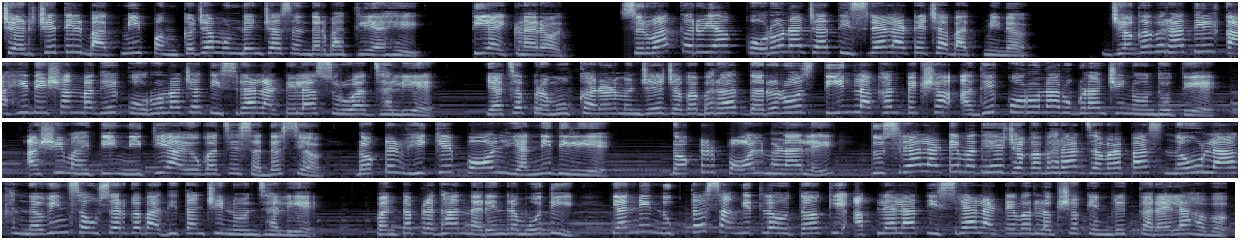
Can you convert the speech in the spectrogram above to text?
चर्चेतील बातमी पंकजा मुंडेंच्या संदर्भातली आहे. ती ऐकणार आहोत. सुरुवात करूया कोरोनाच्या तिसऱ्या लाटेच्या बातमीनं. जगभरातील काही देशांमध्ये कोरोनाच्या तिसऱ्या लाटेला सुरुवात झाली आहे. याचं प्रमुख कारण म्हणजे जगभरात दररोज तीन लाखांपेक्षा अधिक कोरोना रुग्णांची नोंद होतीये. अशी माहिती नीती आयोगाचे सदस्य डॉक्टर व्ही के पॉल यांनी दिलीये. डॉक्टर पॉल म्हणाले दुसऱ्या लाटेमध्ये जगभरात जवळपास नऊ लाख नवीन संसर्ग बाधितांची नोंद झाली आहे. पंतप्रधान नरेंद्र मोदी यांनी नुकतंच सांगितलं होतं की आपल्याला तिसऱ्या लाटेवर लक्ष केंद्रित करायला हवं.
